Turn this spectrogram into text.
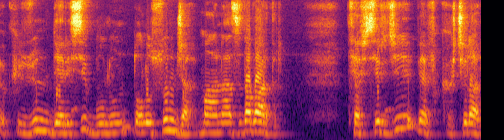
öküzün derisi bulun, dolusunca manası da vardır. Tefsirci ve fıkıhçılar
